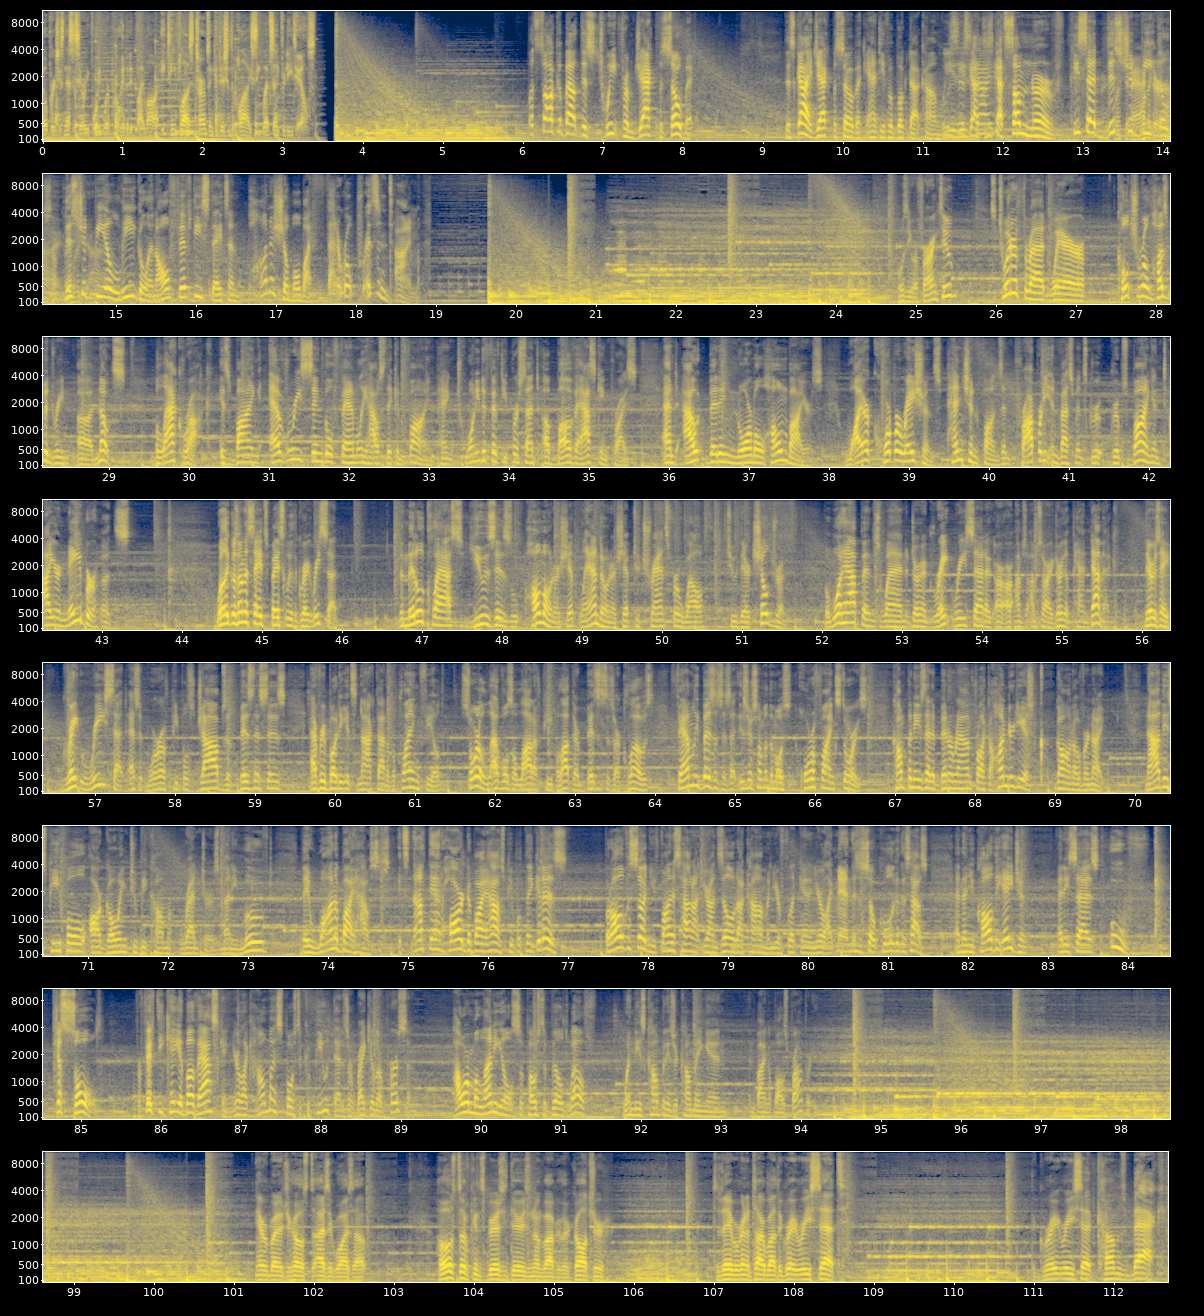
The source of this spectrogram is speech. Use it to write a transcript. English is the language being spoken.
No purchase necessary. Void where prohibited by law. 18 plus terms and conditions apply. See website for details. Let's talk about this tweet from Jack Posobiec. This guy, Jack Posobiec, antifabook.com. He's, he's got he's got some nerve. He said this should be Ill- this should be illegal in all 50 states and punishable by federal prison time. What was he referring to? It's a Twitter thread where Cultural Husbandry uh, notes BlackRock is buying every single family house they can find, paying 20 to 50% above asking price, and outbidding normal home buyers. Why are corporations, pension funds, and property investments group, groups buying entire neighborhoods? Well, he goes on to say it's basically the Great Reset. The middle class uses home ownership, land ownership, to transfer wealth to their children. But what happens when, during a great reset, or, or I'm, I'm sorry, during a pandemic, there's a great reset, as it were, of people's jobs, of businesses. Everybody gets knocked out of the playing field, sort of levels a lot of people out. Their businesses are closed. Family businesses, these are some of the most horrifying stories. Companies that have been around for like 100 years, gone overnight. Now these people are going to become renters. Many moved. They want to buy houses. It's not that hard to buy a house. People think it is. But all of a sudden, you find this house, you're on Zillow.com and you're flicking and you're like, man, this is so cool. Look at this house. And then you call the agent and he says, oof, just sold for 50K above asking. You're like, how am I supposed to compete with that as a regular person? How are millennials supposed to build wealth when these companies are coming in and buying up all this property? Hey everybody, it's your host, Isaac Weishaupt, host of Conspiracy Theories and Unpopular Culture. Today we're going to talk about the Great Reset. The Great Reset comes back.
